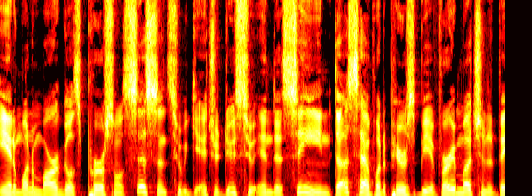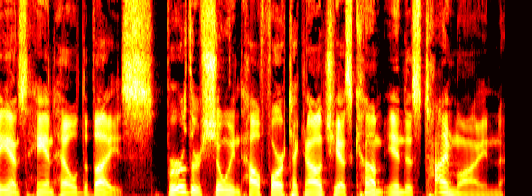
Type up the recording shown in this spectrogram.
and one of Margo's personal assistants who we get introduced to in this scene does have what appears to be a very much an advanced handheld device further showing how far technology has come in this timeline.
